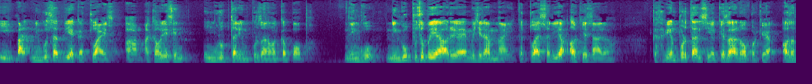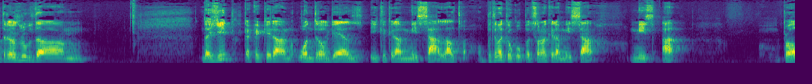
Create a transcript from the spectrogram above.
I va, ningú sabria que Twice um, acabaria sent un grup tan important el K-pop. Ningú. Ningú s'ho podia arribar a imaginar mai, que Twice seria el que és ara. Que seria important, sí, el que és ara no, perquè els anteriors grups de, d'Egip, que crec que eren Wonder Girls i crec que era Miss A, l'altre. Potser m'equivoco, em sembla que era Miss A, Miss A. Però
